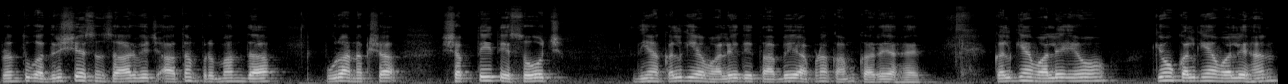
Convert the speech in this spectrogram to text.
ਪਰੰਤੂ ਅਦ੍ਰਿਸ਼ਯ ਸੰਸਾਰ ਵਿੱਚ ਆਤਮ ਪ੍ਰਬੰਧ ਦਾ ਪੂਰਾ ਨਕਸ਼ਾ, ਸ਼ਕਤੀ ਤੇ ਸੋਚ ਦੀਆਂ ਕਲਗੀਆਂ ਵਾਲੇ ਦੇ ਤਾਬੇ ਆਪਣਾ ਕੰਮ ਕਰ ਰਿਹਾ ਹੈ। ਕਲਗੀਆਂ ਵਾਲੇ ਇਉਂ, ਕਿਉਂ ਕਲਗੀਆਂ ਵਾਲੇ ਹਨ?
